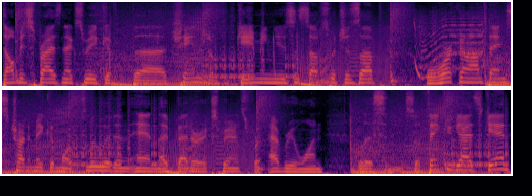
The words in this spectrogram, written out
Don't be surprised next week if the change of gaming news and stuff switches up. We're working on things to try to make it more fluid and, and a better experience for everyone listening. So thank you guys again.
